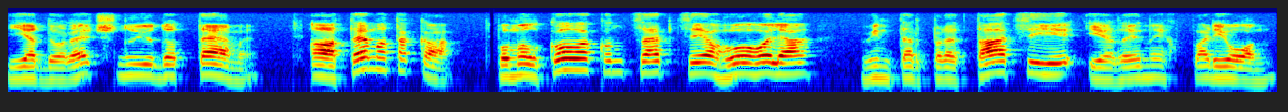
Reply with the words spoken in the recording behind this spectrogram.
є доречною до теми. А тема така: помилкова концепція Гоголя в інтерпретації Ірини Хваріон.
